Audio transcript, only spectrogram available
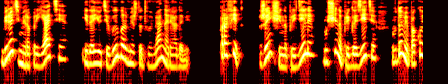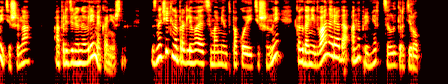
берете мероприятие, и даете выбор между двумя нарядами. Профит. Женщина при деле, мужчина при газете, в доме покой и тишина. Определенное время, конечно. Значительно продлевается момент покоя и тишины, когда не два наряда, а, например, целый гардероб.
